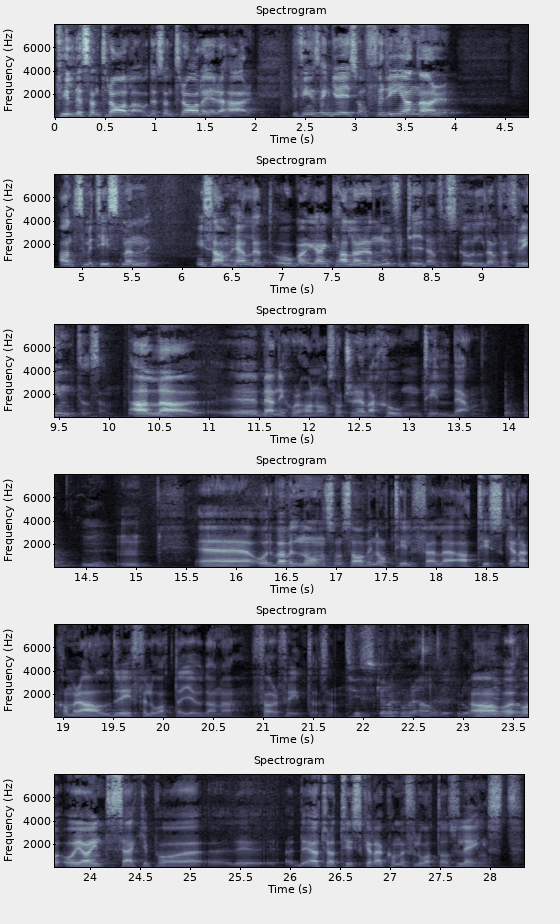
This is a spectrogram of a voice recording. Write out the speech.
till det centrala. Och det centrala är det här. Det finns en grej som förenar antisemitismen i samhället och man kan kalla den nu för tiden för skulden för förintelsen. Alla eh, människor har någon sorts relation till den. Mm. Mm. Eh, och det var väl någon som sa vid något tillfälle att tyskarna kommer aldrig förlåta judarna för förintelsen. Tyskarna kommer aldrig förlåta Ja, judarna. och, och, och jag är inte säker på... eh, Jag tror att tyskarna kommer förlåta oss längst.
